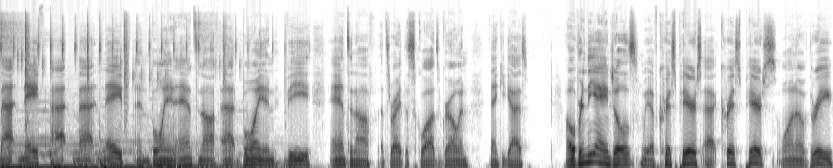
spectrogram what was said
Matt Nafe at Matt Nafe and Boyan Antonoff at Boyan V Antonoff. That's right, the squad's growing. Thank you guys. Over in the Angels, we have Chris Pierce at Chris Pierce 103.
